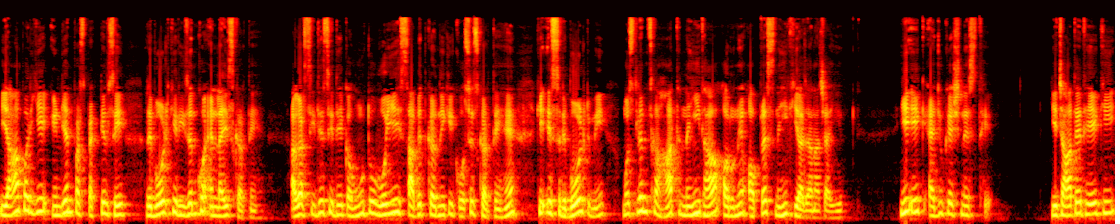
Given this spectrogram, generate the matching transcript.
यहाँ पर ये इंडियन परस्पेक्टिव से रिवोल्ट के रीज़न को एनालाइज करते हैं। अगर सीधे सीधे कहूँ तो वो ये साबित करने की कोशिश करते हैं कि इस रिवोल्ट में मुस्लिम्स का हाथ नहीं था और उन्हें ऑपरेस नहीं किया जाना चाहिए। ये एक एजुकेशनिस्ट थे। ये चाहते थे कि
